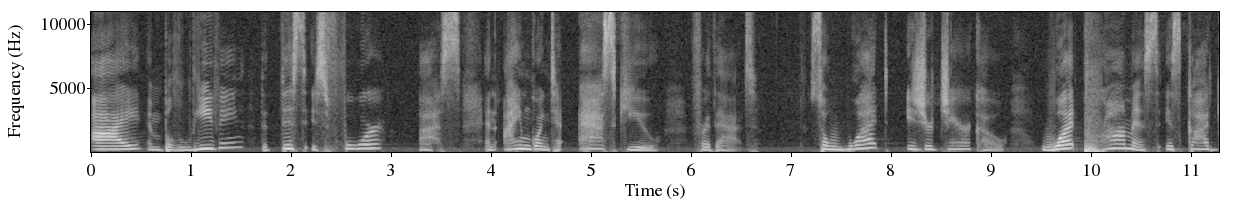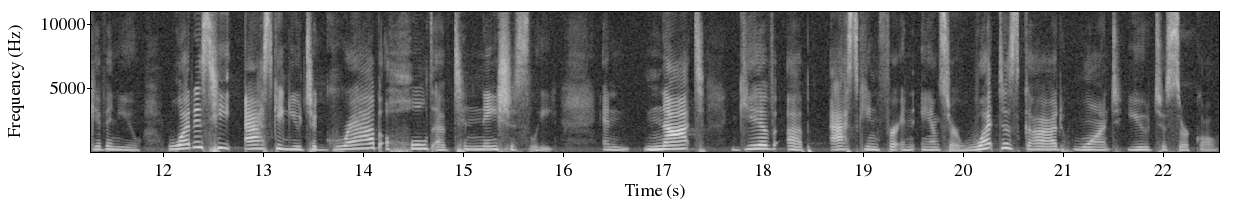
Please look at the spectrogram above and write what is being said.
I am believing that this is for us, and I am going to ask you for that. So, what is your Jericho? What promise is God giving you? What is He asking you to grab a hold of tenaciously and not give up asking for an answer? What does God want you to circle?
